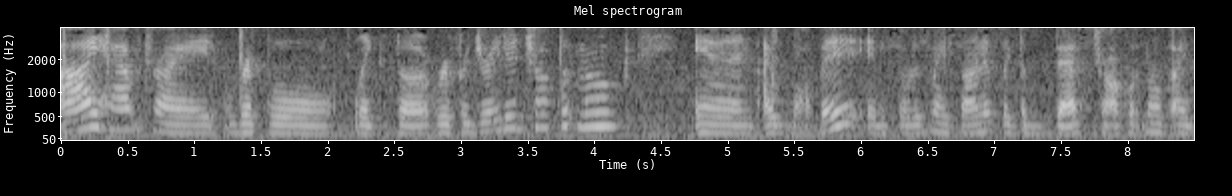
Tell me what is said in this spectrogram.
I have tried Ripple, like the refrigerated chocolate milk, and I love it and so does my son. It's like the best chocolate milk I've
